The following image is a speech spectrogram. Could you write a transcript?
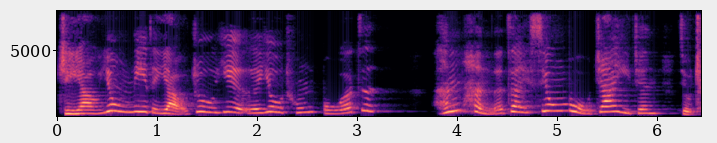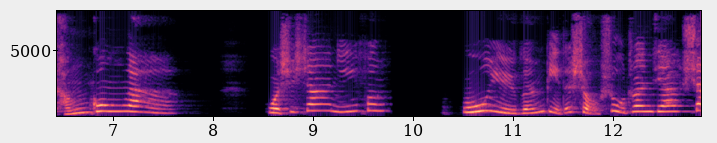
只要用力地咬住夜蛾幼虫脖子，狠狠地在胸部扎一针，就成功啦！我是沙尼峰，无与伦比的手术专家沙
